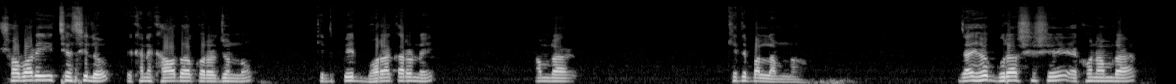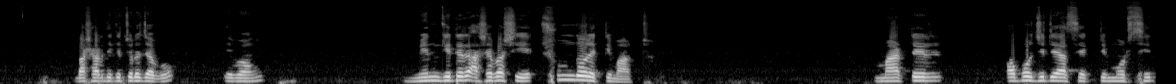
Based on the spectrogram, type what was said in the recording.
সবারই ইচ্ছা ছিল এখানে খাওয়া দাওয়া করার জন্য, কিন্তু পেট ভরার কারণে আমরা খেতে পারলাম না। যাই হোক, ঘোরার শেষে এখন আমরা বাসার দিকে চলে যাব এবং মেন গেটের আশেপাশে সুন্দর একটি মাঠ। মাঠের অপোজিটে আছে একটি মসজিদ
